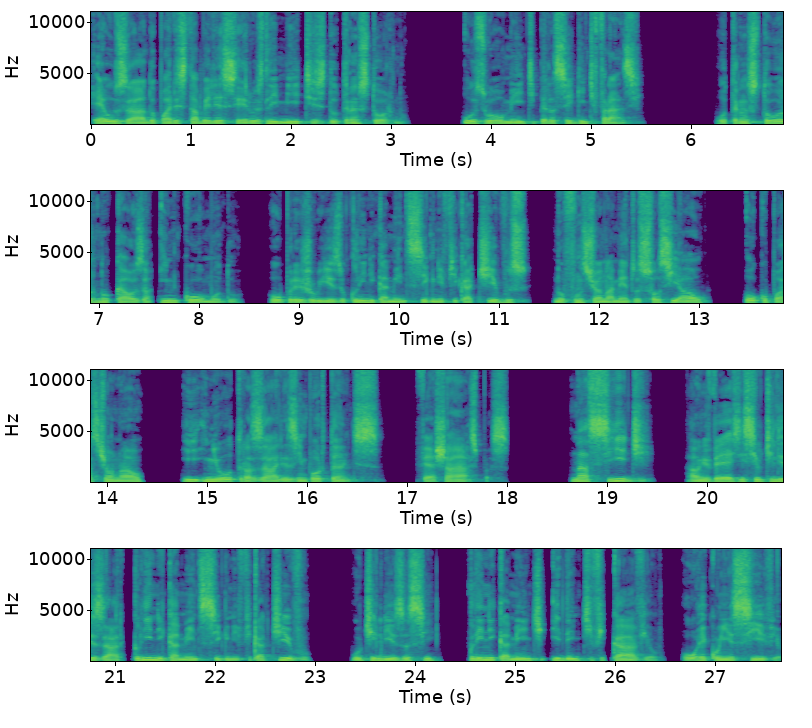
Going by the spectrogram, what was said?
é usado para estabelecer os limites do transtorno, usualmente pela seguinte frase: O transtorno causa incômodo ou prejuízo clinicamente significativos no funcionamento social, ocupacional e em outras áreas importantes. Fecha aspas. Na CID, ao invés de se utilizar clinicamente significativo, utiliza-se clinicamente identificável ou reconhecível.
